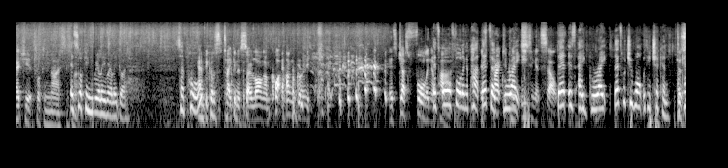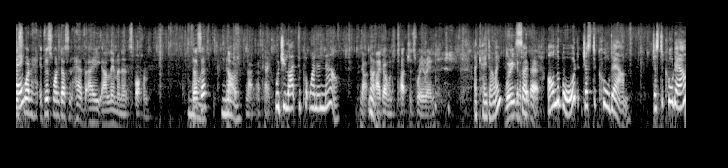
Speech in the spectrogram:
Actually, it's looking nice. It's it? looking really, really good. So Paul, And because it's taken us so long, I'm quite hungry. it's just falling it's apart. It's all falling apart. It's That's a practically great. eating itself. That is a great. That's what you want with your chicken. Does okay. this one? This one doesn't have a, uh lemon in its bottom. Does it? No. No. Okay. Would you like to put one in now? No, No. I don't want to touch its rear end. Okay, darling. Where are you gonna so put that? On the board, just to cool down. Just to cool down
